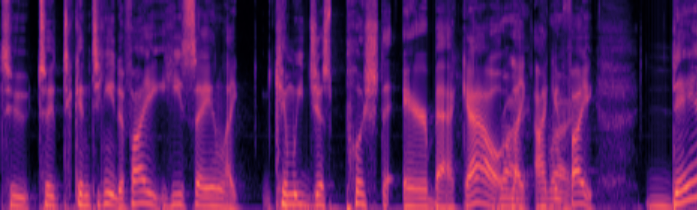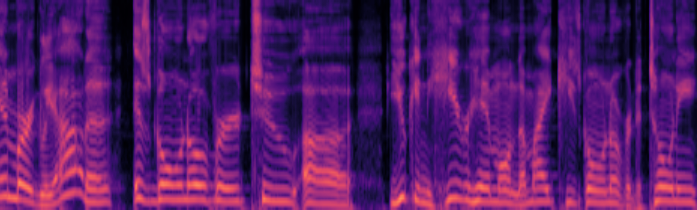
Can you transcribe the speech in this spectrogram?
to, to to continue to fight, he's saying like, can we just push the air back out? Right, like I can right. fight. Dan Miragliotta is going over to uh you can hear him on the mic. He's going over to Tony.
